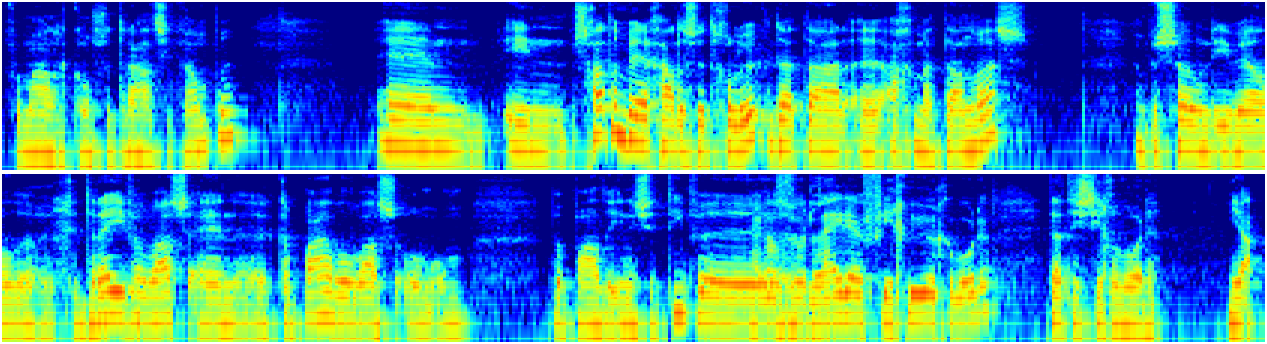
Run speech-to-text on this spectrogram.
voormalige concentratiekampen. En in Schattenberg hadden ze het geluk dat daar uh, Ahmad Tan was. Een persoon die wel gedreven was en capabel was om, om bepaalde initiatieven... Hij was een soort leiderfiguur geworden? Dat is hij geworden, ja.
